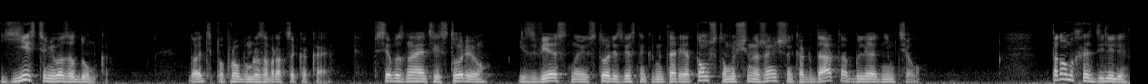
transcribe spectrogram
Есть у него задумка. Давайте попробуем разобраться, какая. Все вы знаете историю известную историю, известный комментарий о том, что мужчина и женщина когда-то были одним телом. Потом их разделили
